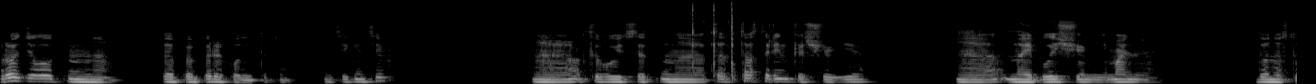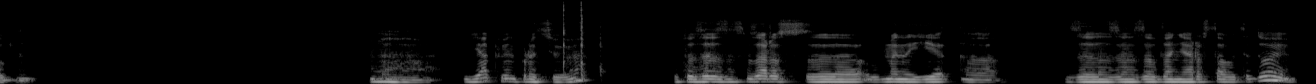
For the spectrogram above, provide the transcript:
розділу переходить. Тобто в кінці кінців е, активується та, та сторінка, що є найближчою мінімальною до наступної. Як він працює? Тобто зараз е, в мене є е, за- за- завдання розставити дої.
